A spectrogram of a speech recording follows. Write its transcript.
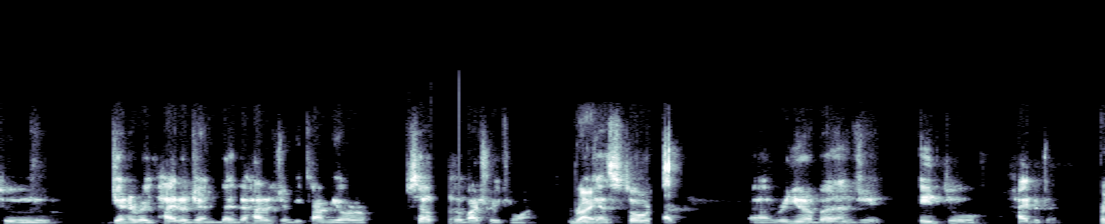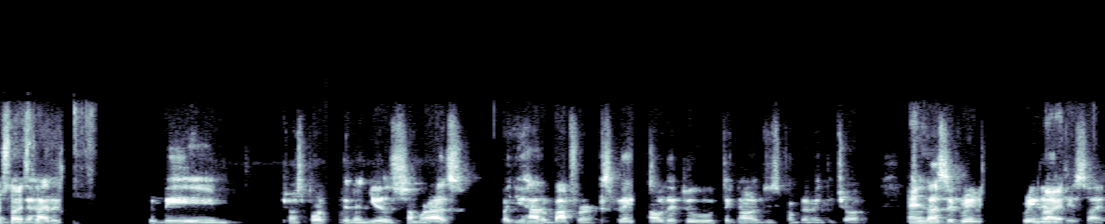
to generate hydrogen, then the hydrogen become your cell battery if you want. Right. You can store that uh, renewable energy into hydrogen. Precisely. The hydrogen could be transported and used somewhere else, but you have a buffer. Explain how the two technologies complement each other. And so that's the green green right. energy side.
